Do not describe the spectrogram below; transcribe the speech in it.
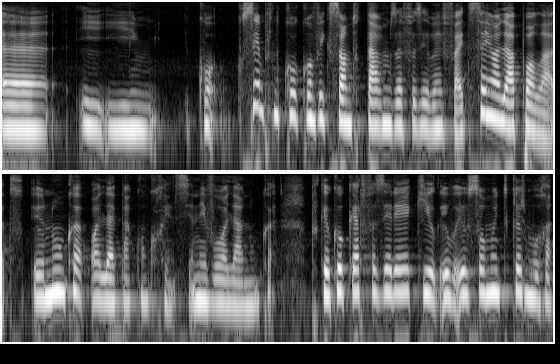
Uh, e, com, sempre com a convicção de que estávamos a fazer bem feito, sem olhar para o lado. Eu nunca olhei para a concorrência, nem vou olhar nunca. Porque o que eu quero fazer é aquilo. Eu, eu sou muito casmurra.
